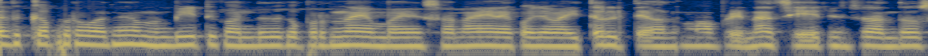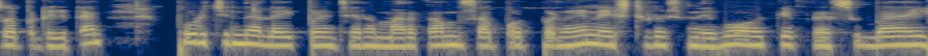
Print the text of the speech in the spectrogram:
அதுக்கப்புறம் வந்து நம்ம வீட்டுக்கு வந்ததுக்கப்புறம் தான் என் பையன் சொன்னால் எனக்கு கொஞ்சம் வயிற்று தேவலமா அப்படின்னா சரின்னு சந்தோஷப்பட்டுக்கிட்டேன். பிடிச்சிருந்தா லைக் பண்ணி சேர மறக்காமல் சப்போர்ட் பண்ணுங்கள் நெக்ஸ்ட் சந்திப்போம். ஓகே ஃப்ரெண்ட்ஸ் பாய்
